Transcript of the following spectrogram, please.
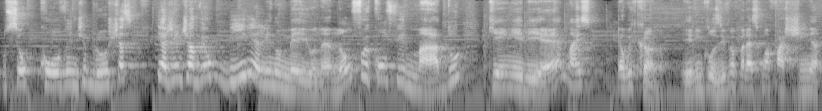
o seu coven de bruxas, e a gente já vê o Billy ali no meio, né? Não foi confirmado quem ele é, mas é o Icano. Ele, inclusive, aparece com uma faixinha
